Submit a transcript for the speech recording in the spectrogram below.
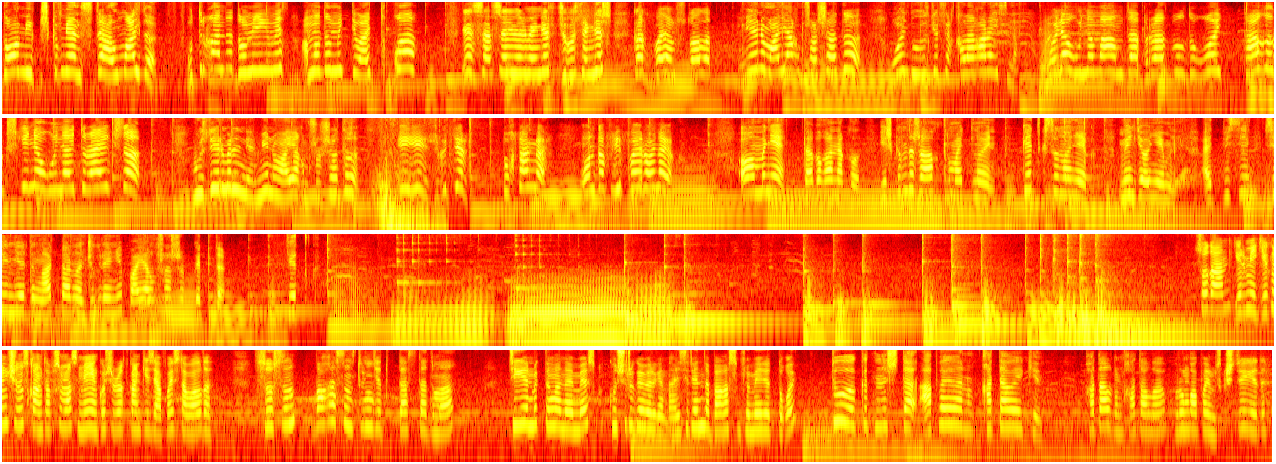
домик ешкіммен істей алмайды. Отырғанда домик емес ана домик деп айттық қой. Е шаршай бермеңдерші жүгірсеңдерші қазір баян ұсталады менің аяғым шаршады. Ойынды өзгерсе қалай қарайсыңдар? Ойла ойнамағанымызда біраз болды ғой. Тағы кішкене ойнай тұрайықшы. Өздері біліңдер менің аяғым шаршады. Ей ей жігіттер тоқтаңдар. Онда фри фаер ойнайық. О міне табылған ақыл ешкімді жалықтырмайтын ойын. Кеттік соны ойнайық мен де ойнаймын әйтпесе сендердің арттарынан жүгіреніп аяғым шаршап кетті. Кеттік. Содан ермек екінші нұсқаның тапсырмасын менен көшіріп жатқан кезде апай ұстап алды. Сосын бағасын төмендетіп тастады ма тек ермектің ғана емес көшіруге берген айзеренің де бағасын төмендетті ғой ту өкінішті апайларың қатал екен қаталдың қаталы бұрынғы апайымыз күштірек еді.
